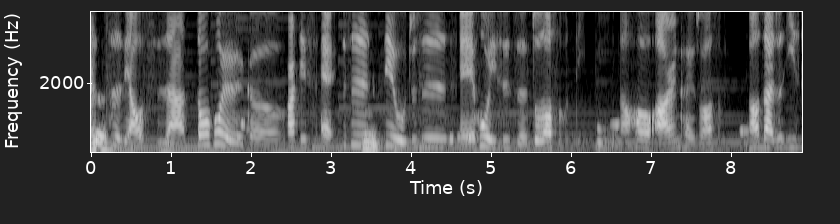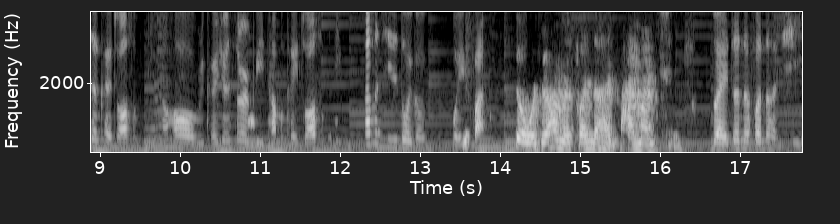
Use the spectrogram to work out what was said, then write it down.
治疗师啊，都会有一个 practice act，就是例如就是诶，护理师只能做到什么地步，然后 RN 可以做到什么，然后再就是医生可以做到什么地，然后 recreation therapy 他们可以做到什么地步，他们其实都有一个规范。对，我觉得他们分的很还蛮清楚。对，真的分的很细。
